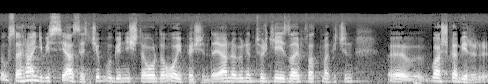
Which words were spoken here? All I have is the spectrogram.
Yoksa herhangi bir siyasetçi bugün işte orada oy peşinde. Yarın öbür gün Türkiye'yi zayıflatmak için e, başka bir e,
